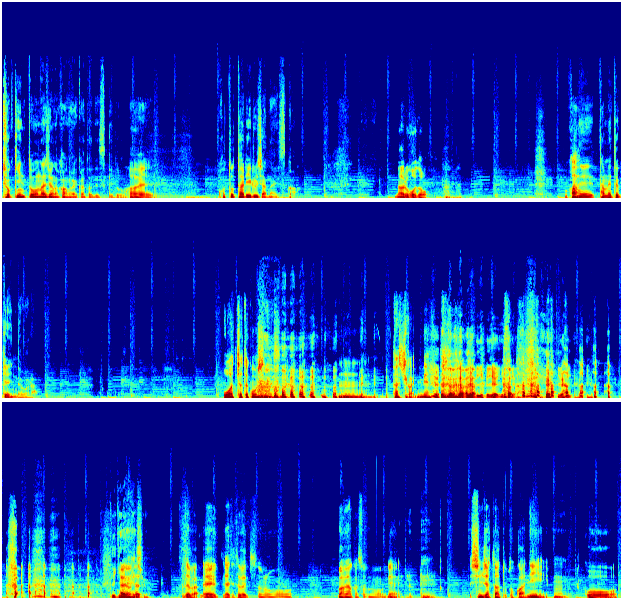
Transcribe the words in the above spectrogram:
貯金と同じような考え方ですけどはい。こと足りるじゃないですかなるほど。お金貯めときゃいいんだから。終わっちゃったかもしれないですね。うん、確かにね。いやいやいやいやいやいや。できないでしょ。例えば、えー、例えばその、まあなんかそのね、死んじゃった後とかに、うん、こう、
